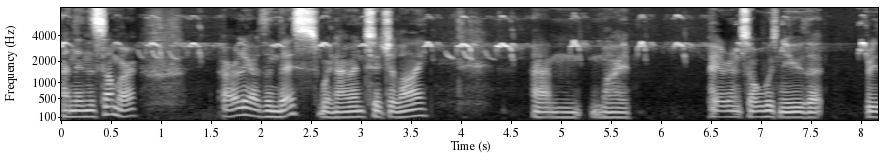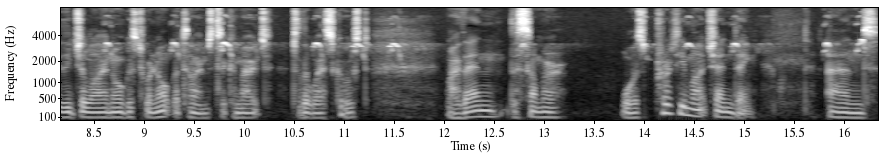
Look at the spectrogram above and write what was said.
And in the summer, earlier than this, we're now into July, um, my parents always knew that really July and August were not the times to come out to the west coast. By then, the summer was pretty much ending and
